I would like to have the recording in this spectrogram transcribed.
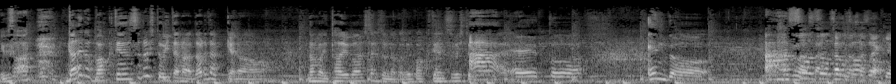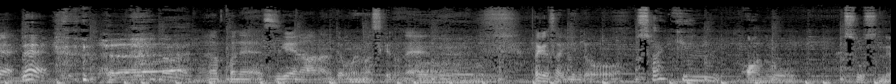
いくぞ誰かバク転する人いたな。誰だっけな中に対バンした人の中でバク転する人あねえっ、と遠藤。あそうそうそうそう。和馬さんだっけ？ね。やっぱねすげえななんて思いますけどね。だけど最近どう最近あのそうですね。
